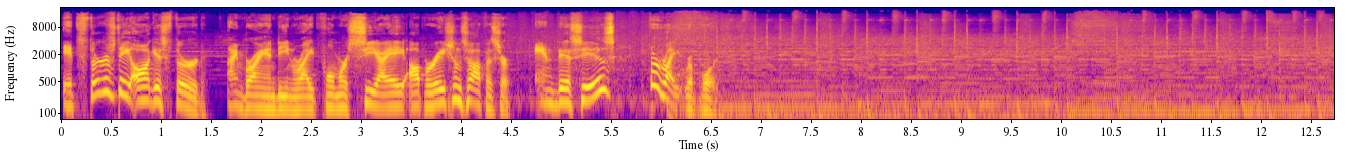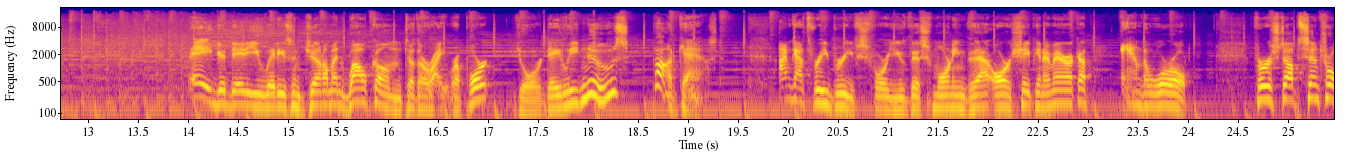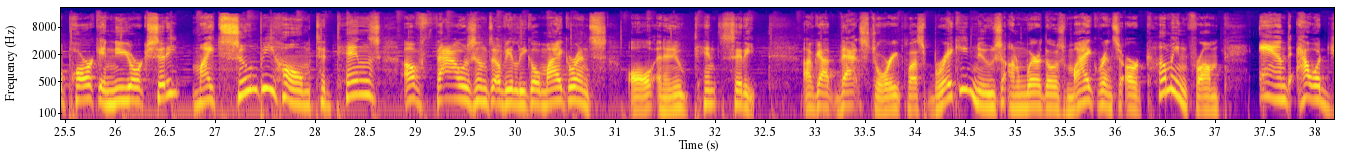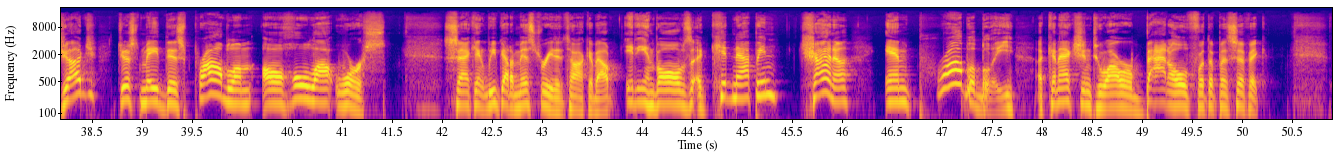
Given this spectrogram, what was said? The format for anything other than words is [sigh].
It's Thursday, August 3rd. I'm Bryan Dean Wright, former CIA operations officer, and this is The Wright Report. Hey, good day to you, ladies and gentlemen. Welcome to The Wright Report, your daily news podcast. I've got three briefs for you this morning that are shaping America and the world. First up, Central Park in New York City might soon be home to tens of thousands of illegal migrants, all in a new tent city. I've got that story, plus breaking news on where those migrants are coming from and how a judge just made this problem a whole lot worse. Second, we've got a mystery to talk about. It involves a kidnapping, China, and probably a connection to our battle for the Pacific.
